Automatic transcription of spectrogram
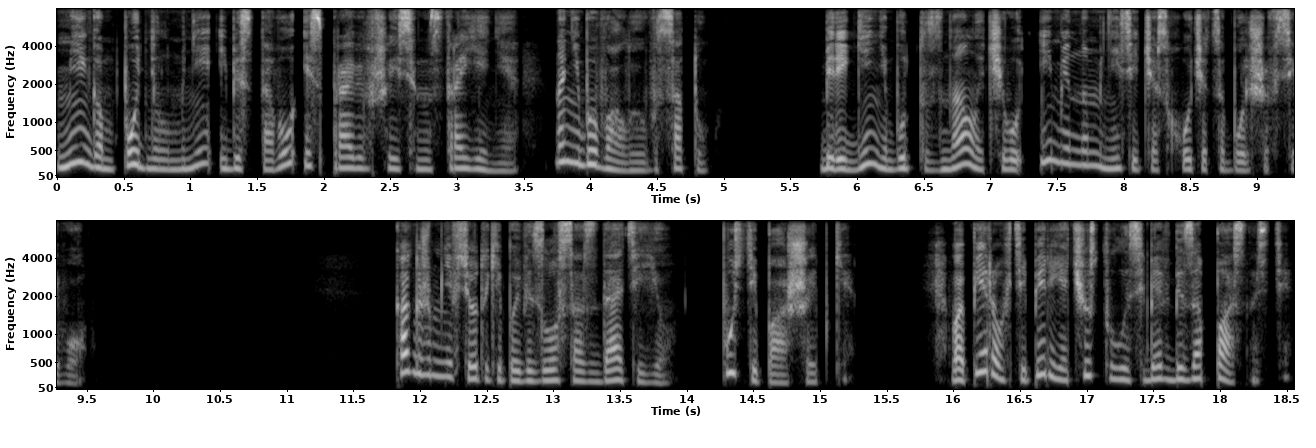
мигом поднял мне и без того исправившееся настроение на небывалую высоту. Берегиня будто знала, чего именно мне сейчас хочется больше всего. Как же мне все-таки повезло создать ее, пусть и по ошибке. Во-первых, теперь я чувствовала себя в безопасности.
